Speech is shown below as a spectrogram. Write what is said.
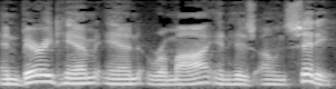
and buried him in Ramah in his own city.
